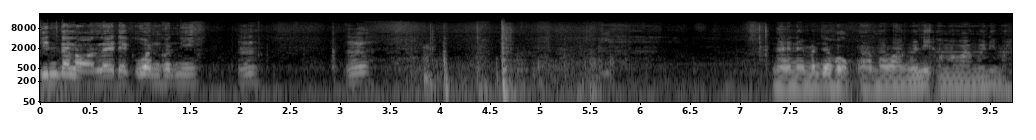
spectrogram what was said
กินตลอดเลยเด็กอ้วนคนนี้ อืมอืมไหนไหนมันจะหกอะมาวางไว้นี่เอามาวางไว้นี่มา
